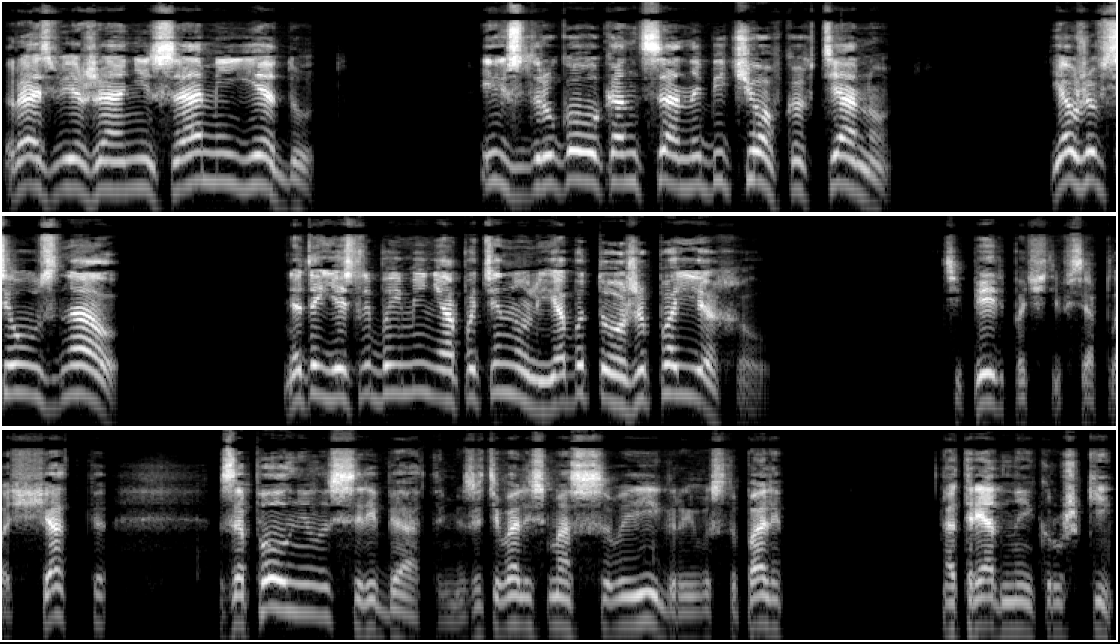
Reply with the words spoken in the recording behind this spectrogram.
«Разве же они сами едут? Их с другого конца на бечевках тянут. Я уже все узнал. Это если бы и меня потянули, я бы тоже поехал». Теперь почти вся площадка заполнилась ребятами, затевались массовые игры и выступали отрядные кружки.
